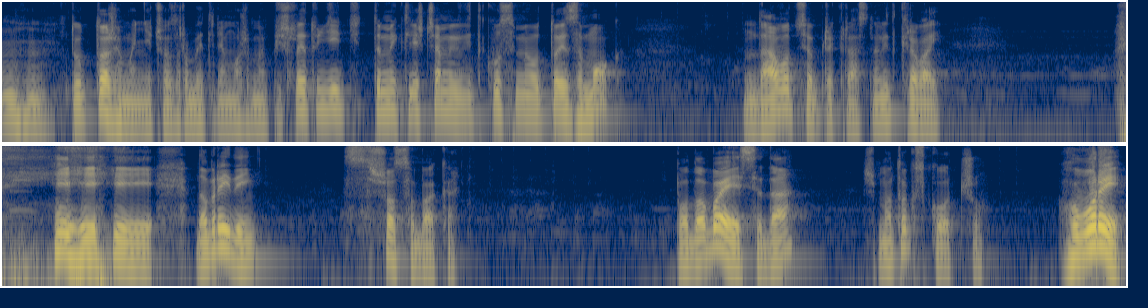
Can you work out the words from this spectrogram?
Угу. Тут теж ми нічого зробити не можемо. Пішли тоді тими кліщами відкусимо от той замок. Да, от все прекрасно, відкривай. Хе-хе-хе. Добрий день. Що, собака? Подобається, да? Шматок скотчу. Говори!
